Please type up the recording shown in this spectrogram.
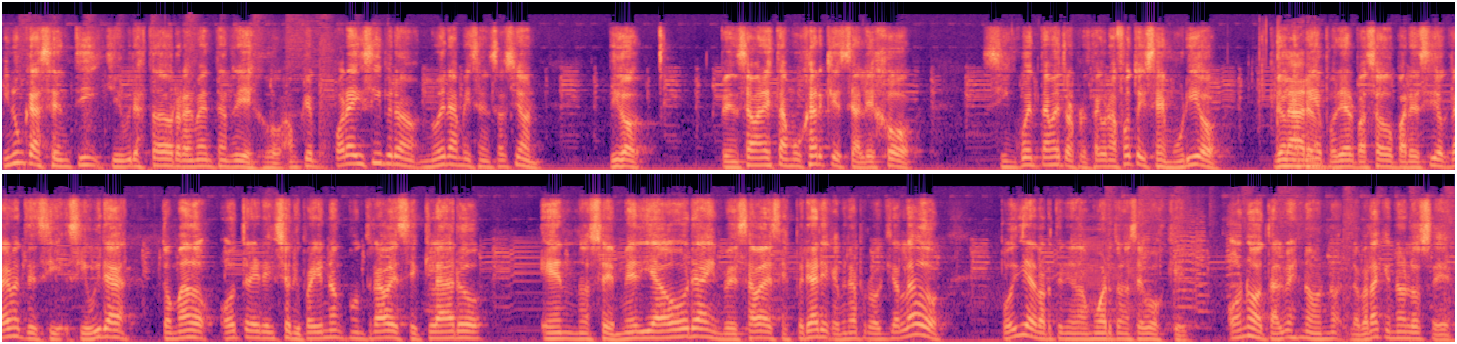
y nunca sentí que hubiera estado realmente en riesgo. Aunque por ahí sí, pero no era mi sensación. Digo, pensaba en esta mujer que se alejó 50 metros para sacar una foto y se murió. Creo Claro. que podría haber pasado parecido. Claramente, si, si hubiera tomado otra dirección y por ahí no encontraba ese claro en, no sé, media hora y empezaba a desesperar y a caminar por cualquier lado, podría haber tenido muerto en ese bosque. O no, tal vez no, la verdad que no lo sé.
